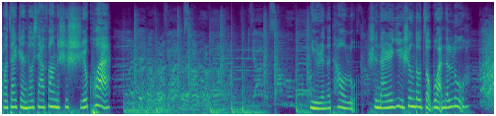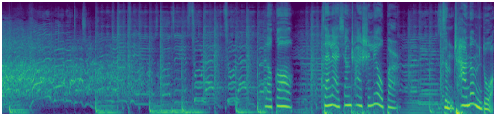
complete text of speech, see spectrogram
我在枕头下放的是十块。女人的套路是男人一生都走不完的路。老公，咱俩相差十六辈儿，怎么差那么多？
